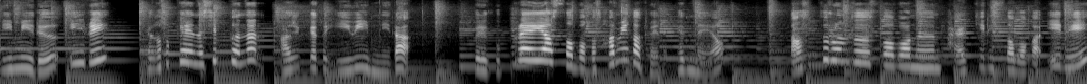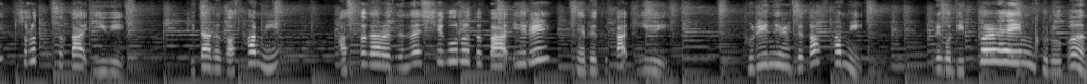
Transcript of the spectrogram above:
미미르 1위, 제가 속해 있는 시프는 아쉽게도 2위입니다. 그리고 프레이아 서버가 3위가 되겠네요. 나스트론드 서버는 발키리 서버가 1위, 수루트가 2위, 비다르가 3위, 아스가르드는 시구르드가 1위, 게르드가 2위, 브린힐드가 3위, 그리고 니플헤임 그룹은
